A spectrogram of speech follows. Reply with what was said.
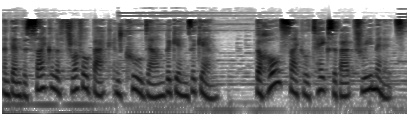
and then the cycle of throttle back and cool down begins again. The whole cycle takes about 3 minutes.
